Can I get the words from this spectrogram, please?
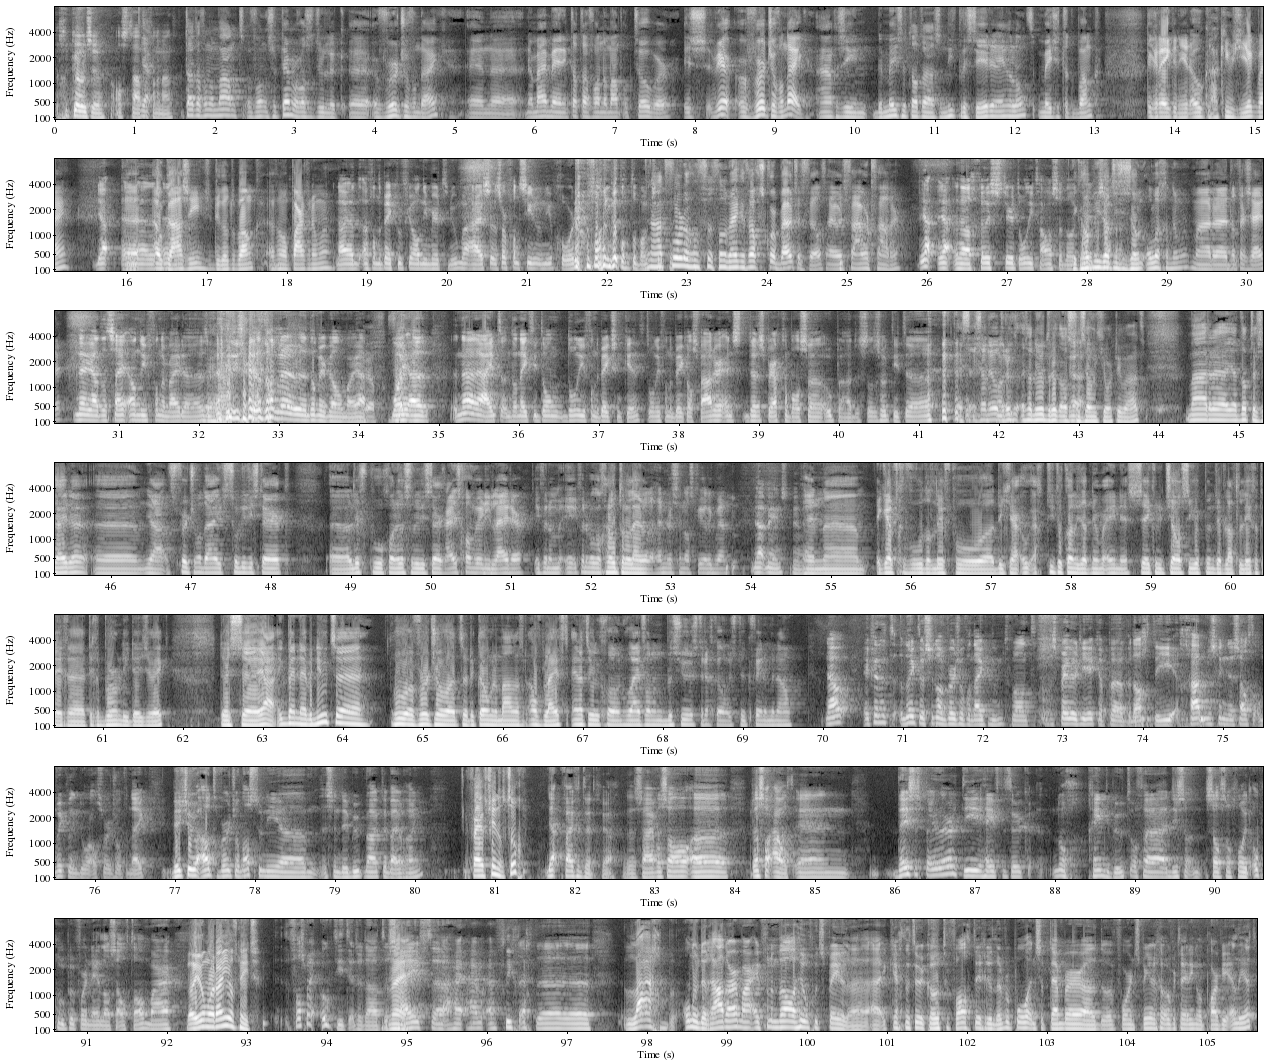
gekozen als Tata Ja. van de maand? Tata van de maand van september was natuurlijk eh, Virgil van Dijk. En eh, naar mijn mening, Tata van de maand oktober is weer Virgil van Dijk. Aangezien de meeste Tata's niet presteren in Engeland, de meeste tot de bank. Ik reken hier ook Hakim Ziyech bij. Ja, en, Eh eh, El eh, Ghazi is natuurlijk op de bank, even een paar te noemen. nou ja, Van de Beek hoef je al niet meer te noemen. Hij is een soort van synoniem geworden van met op de bank Nou, het voordeel van Van de Beek heeft wel gescoord buiten het veld. Hij wordt va- wordt vader. Ja, ja nou, gefeliciteerd Dolly trouwens. dat Ik hoop niet dat hij zijn zoon Olle gaat noemen, maar eh, dat terzijde. Nee, ja, dat zei Andy van der Meijden. Ja. Die zei dat dan, eh, dan weer wel, maar ja. Ja, Mooi, nou, heeft- dan heeft hij Don, Donny van de Beek zijn kind. Donny van de Beek als vader en Dennis Bergkamp als eh, opa. Dus dat is ook niet... Hij is, is heel druk, is heel druk als Ja. hij een zoontje wordt, überhaupt. Maar eh, ja, dat terzijde. Ehm ja, Virgil van Dijk, solide sterk. Liverpool gewoon heel solide sterk. Hij is gewoon weer die leider. Ik vind hem, ik vind hem ook een grotere leider dan Henderson, als ik eerlijk ben. ja, mee eens. Ja. En ehm, ik heb het gevoel dat Liverpool dit jaar ook echt titelkandidaat nummer 1 is. Zeker nu Chelsea hier punt heeft laten liggen tegen, tegen Burnley deze week. Dus ja, ik ben benieuwd hoe eh, Virgil het eh, de komende maanden van afblijft. En natuurlijk gewoon hoe hij van een blessures terugkomt is natuurlijk fenomenaal. Nou, ik vind het leuk dat je dan Virgil van Dijk noemt. Want de speler die ik heb eh, bedacht, die gaat misschien dezelfde ontwikkeling door als Virgil van Dijk. Weet je hoe oud Virgil was toen hij eh, zijn debuut maakte bij Oranje? 25 toch? Ja, 25 jaar. Dus hij was al eh, best wel oud. En deze speler, die heeft natuurlijk nog geen debuut. Of eh, die is zelfs nog nooit opgeroepen voor het Nederlands elftal. Maar Wel jong oranje of niet? volgens mij ook niet inderdaad. Dus Nee. hij, heeft, eh, hij, hij, hij vliegt echt eh, laag onder de radar. Maar ik vind hem wel heel goed spelen. Ik kreeg natuurlijk rood toevallig tegen Liverpool in september. voor een smerige overtreding op Harvey Elliott.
